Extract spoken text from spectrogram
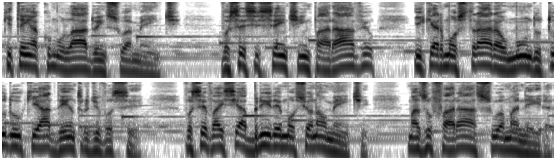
que tem acumulado em sua mente. Você se sente imparável e quer mostrar ao mundo tudo o que há dentro de você. Você vai se abrir emocionalmente, mas o fará à sua maneira.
